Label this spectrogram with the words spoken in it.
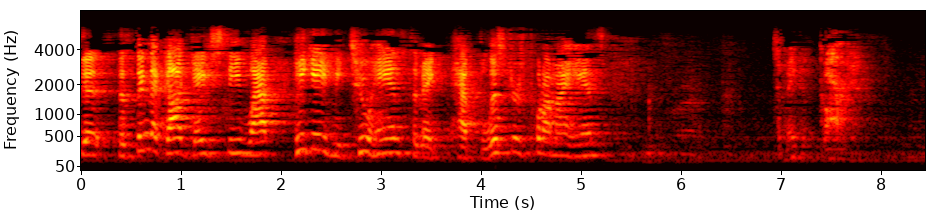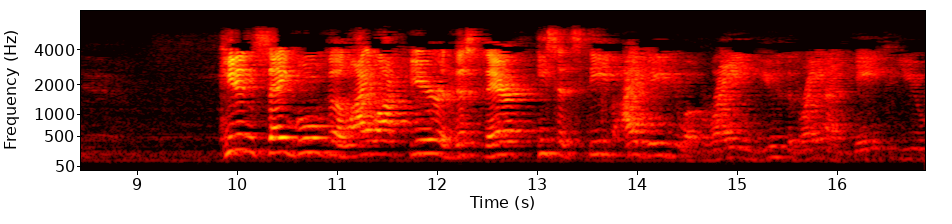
the, the thing that God gave Steve Lapp? He gave me two hands to make have blisters put on my hands to make a garden. He didn't say move the lilac here and this there. He said, Steve, I gave you a brain. Use the brain I gave to you.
